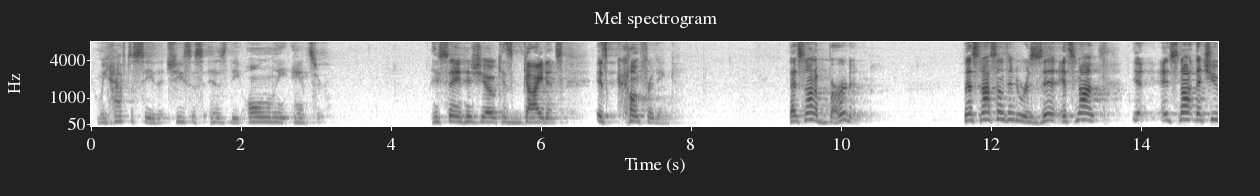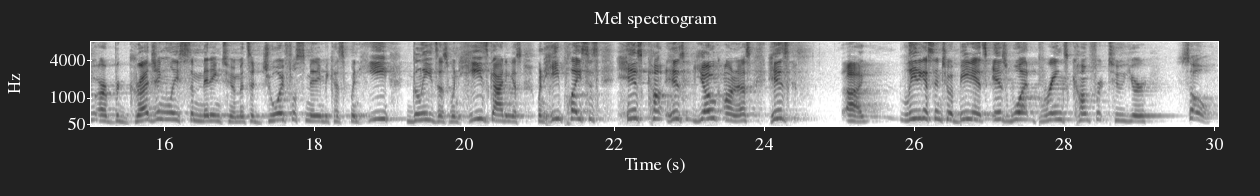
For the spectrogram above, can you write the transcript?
We have to see that Jesus is the only answer. He's saying his yoke, his guidance is comforting. That's not a burden. That's not something to resent. It's not, it's not that you are begrudgingly submitting to him. It's a joyful submitting because when he leads us, when he's guiding us, when he places his, his yoke on us, his uh, leading us into obedience is what brings comfort to your soul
